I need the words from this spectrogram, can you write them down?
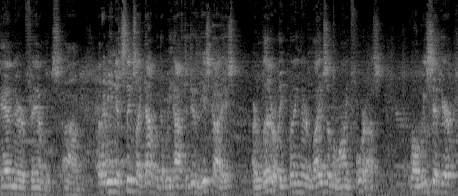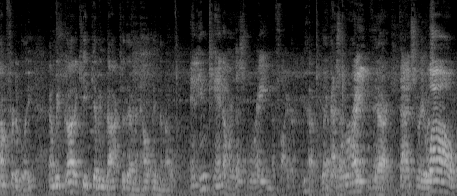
and their families. Um, but I mean, it's things like that that we have to do. These guys are literally putting their lives on the line for us while we sit here comfortably and we've got to keep giving back to them and helping them out. And in Kandahar, that's right in the fire. Yeah, yeah. Like that's yeah. right there. Yeah. That's right. Wow.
